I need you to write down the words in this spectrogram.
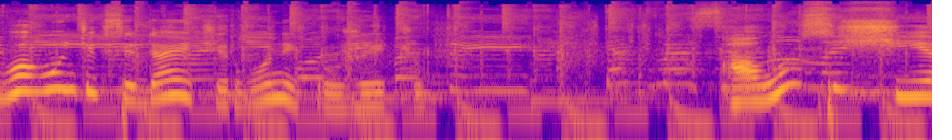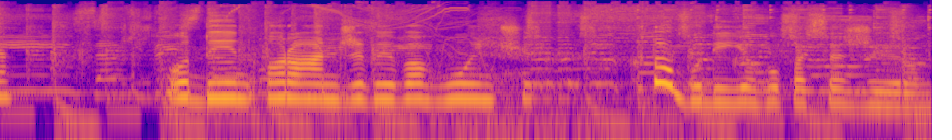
В вагончик сідає червоний кружечок. А ось іще один оранжевий вагончик. Хто буде його пасажиром?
